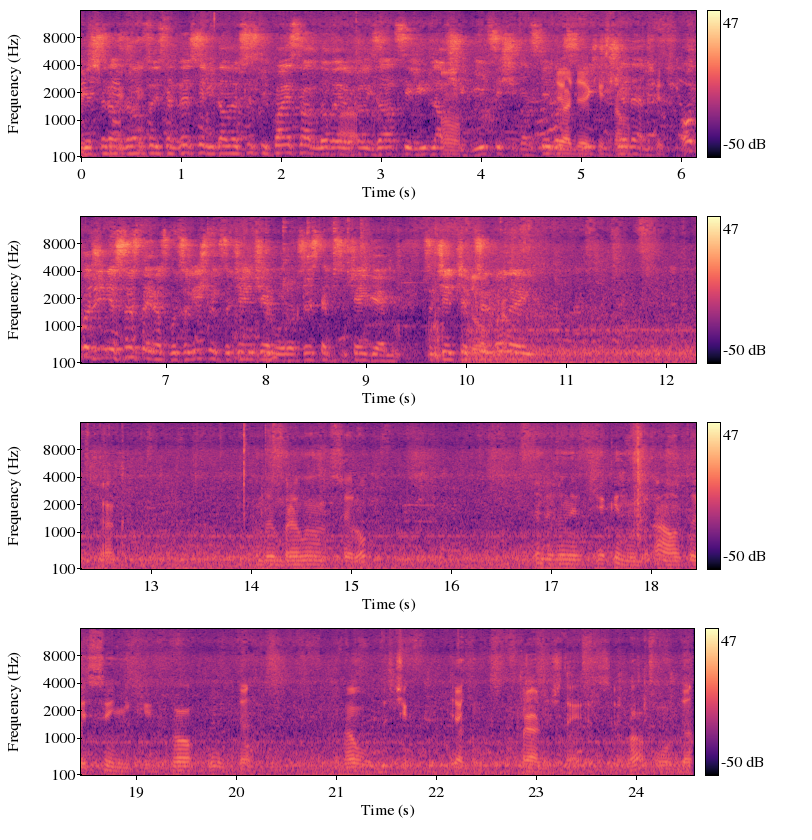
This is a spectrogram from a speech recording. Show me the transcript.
Jeszcze raz gorąco i serdecznie witamy wszystkich Państwa w nowej lokalizacji Lidla w Świdnicy, Sikorskiego Dziadzie 37. O godzinie 6 rozpoczęliśmy przecięciem, uroczystym przycięgiem, przycięciem czerwonej Так. Вибрали он сироп. Я даже не який номер. А, отой синенький. Гауда. Гаудачик. Як він правильно читається? Гауда.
